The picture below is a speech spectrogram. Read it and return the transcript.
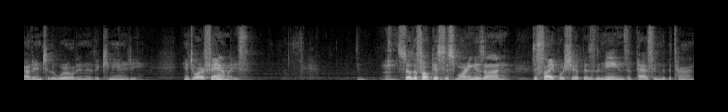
out into the world, into the community, into our families. So the focus this morning is on discipleship as the means of passing the baton.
